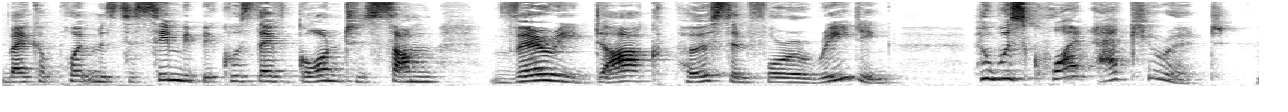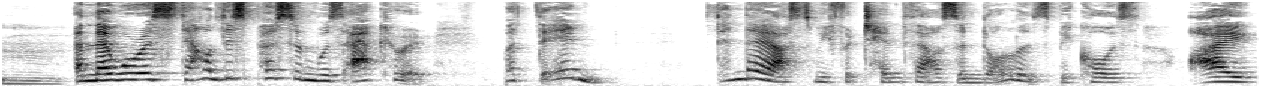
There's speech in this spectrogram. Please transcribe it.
make appointments to see me because they've gone to some very dark person for a reading who was quite accurate. Mm. And they were astounded. This person was accurate. But then then they asked me for $10,000 because I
